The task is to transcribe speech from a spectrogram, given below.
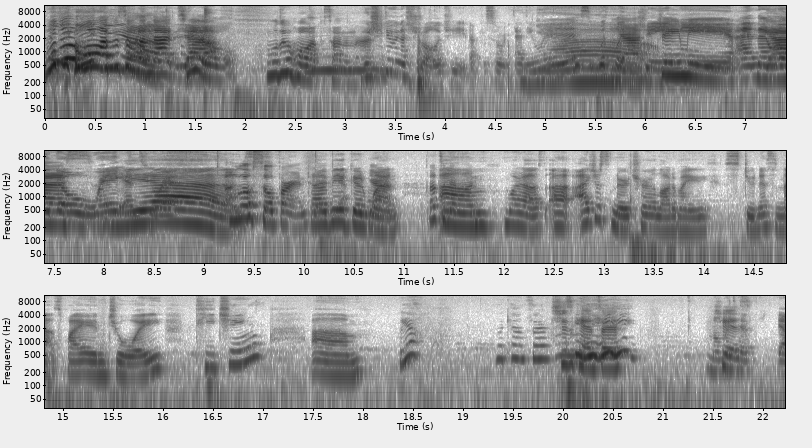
We'll do a whole episode Yeah, on that too. yeah. We'll do a whole episode on that. We should do an astrology episode, anyways, Yeah. with like Yeah, Jamie, Jamie. and then Yes. we'll go way into yes. We'll go so far into it. That would it. be a good Yeah. one. That's a good one. Um, what else? Uh, I just nurture a lot of my students, and that's why I enjoy teaching. Um, yeah, I'm a Cancer. She's a Cancer. Mama She is. Tiff. Yeah.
